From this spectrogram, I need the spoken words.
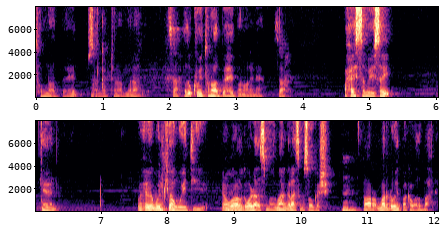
tobnaad bay ahayd mise labtanaad meelaha adu kuwii tonaad bay ahayd baan malinaya sax waxay samaysay een, wuxuu wiilkii baan weydiiyey. In walaal gabadhaas maalmahan galaaska ma soo gashay. Mhm. mar mar dhaweyd baan ka wada baxnay.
